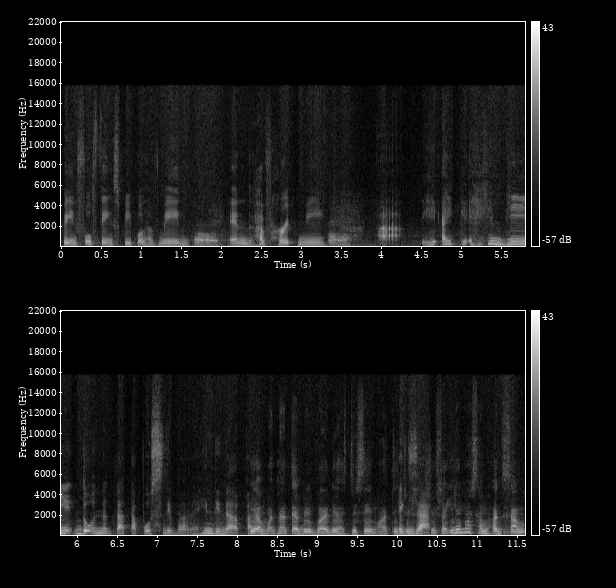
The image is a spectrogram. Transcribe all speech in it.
painful things people have made Oo. and have hurt me. Oo. ah, ay, hindi doon nagtatapos, di ba? Hindi dapat. Yeah, but not everybody has the same attitude. as you. So Exactly. you must have had some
